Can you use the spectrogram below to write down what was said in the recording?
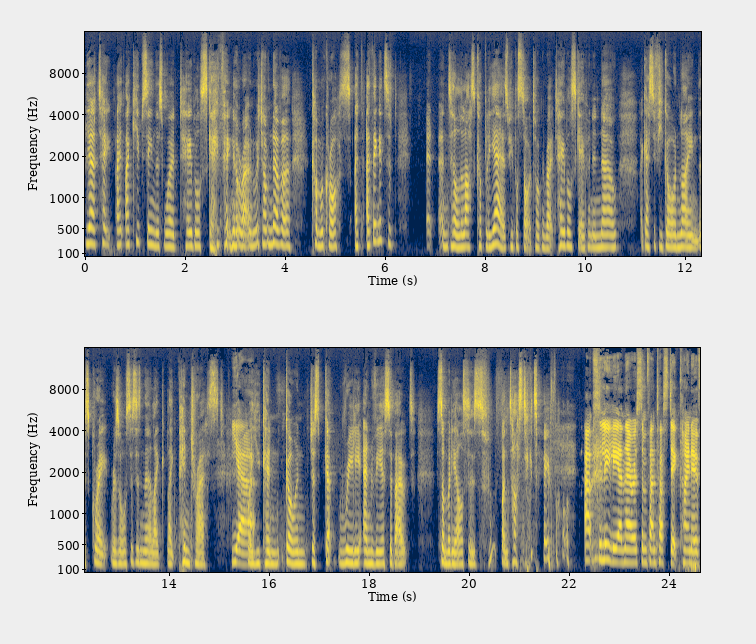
Yeah, ta- I, I keep seeing this word tablescaping around, which I've never come across. I, I think it's a until the last couple of years, people started talking about tablescaping, and now, I guess if you go online, there's great resources in there, like like Pinterest, yeah, where you can go and just get really envious about somebody else's fantastic table. Absolutely. And there are some fantastic kind of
